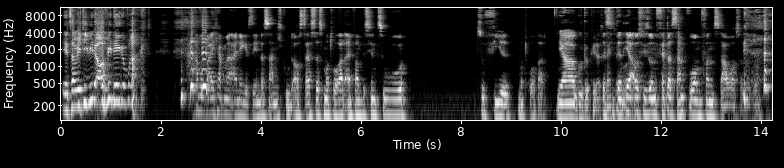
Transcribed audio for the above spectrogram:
Jetzt habe ich die wieder auf Idee gebracht. Aber wobei ich habe mal eine gesehen, das sah nicht gut aus. Da ist das Motorrad einfach ein bisschen zu zu viel Motorrad. Ja, gut, okay. Das, das sieht dann eher aus wie so ein fetter Sandwurm von Star Wars oder so.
